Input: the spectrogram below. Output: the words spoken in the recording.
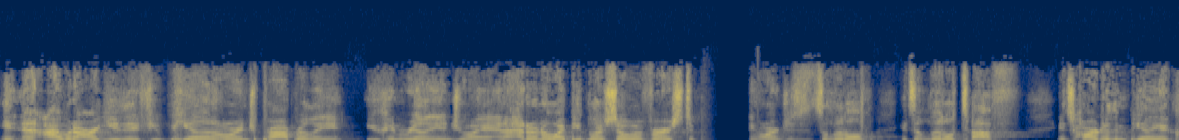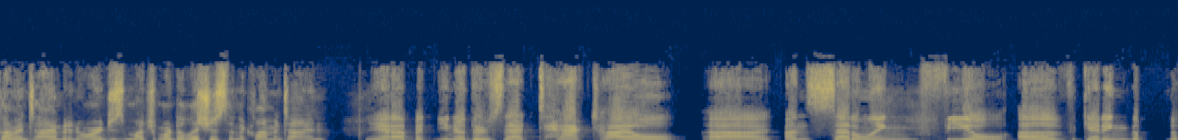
It, and I would argue that if you peel an orange properly, you can really enjoy it. And I don't know why people are so averse to peeling oranges. It's a little, it's a little tough. It's harder than peeling a clementine, but an orange is much more delicious than a clementine. Yeah, but you know, there's that tactile, uh, unsettling feel of getting the the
